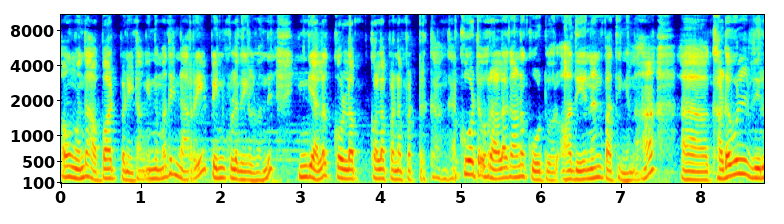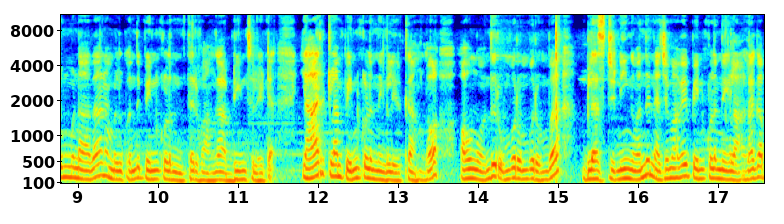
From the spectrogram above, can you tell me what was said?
அவங்க வந்து அபார்ட் பண்ணிட்டாங்க. இந்த மாதிரி நிறைய பெண் குழந்தைகள் வந்து இந்தியாவில் கொலை கொலை பண்ணப்பட்டிருக்காங்க. கோட் ஒரு அழகான கோட் வரும். அது என்னன்னு பார்த்தீங்கன்னா கடவுள் கடவுள் விரும்பினாதான் நம்மளுக்கு வந்து பெண் குழந்தை தருவாங்க அப்படின்னு சொல்லிட்டு. யாருக்கெல்லாம் பெண் குழந்தைகள் இருக்காங்களோ அவங்க வந்து ரொம்ப ரொம்ப ரொம்ப பிளஸ்டு நீங்கள் வந்து நிஜமாவே பெண் குழந்தைகளை அழகாக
